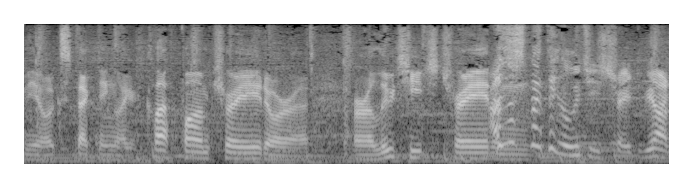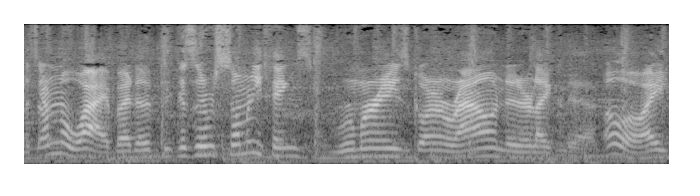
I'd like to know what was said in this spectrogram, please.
you know expecting like a Klefbom trade or a or a Lucic trade. I was and- expecting a Lucic trade, to be honest. I don't know why, but uh, because there were so many things, rumors going around that are like, Yeah. oh, I,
